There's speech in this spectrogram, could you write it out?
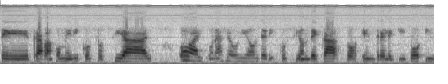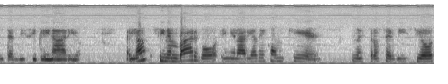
de trabajo médico social o alguna reunión de discusión de casos entre el equipo interdisciplinario, ¿verdad? Sin embargo, en el área de home care, nuestros servicios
